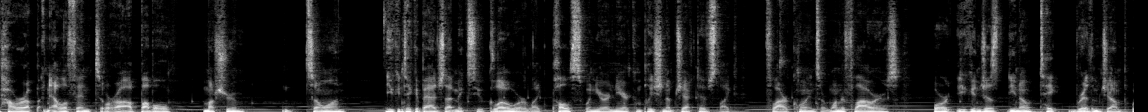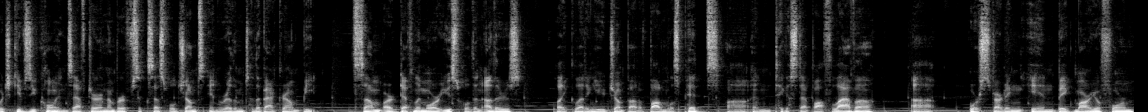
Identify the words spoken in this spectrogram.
power up an elephant or a bubble mushroom, and so on. You can take a badge that makes you glow or like pulse when you're near completion objectives like flower coins or wonder flowers. Or you can just, you know, take Rhythm Jump, which gives you coins after a number of successful jumps in rhythm to the background beat. Some are definitely more useful than others, like letting you jump out of bottomless pits uh, and take a step off lava, uh, or starting in Big Mario form,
